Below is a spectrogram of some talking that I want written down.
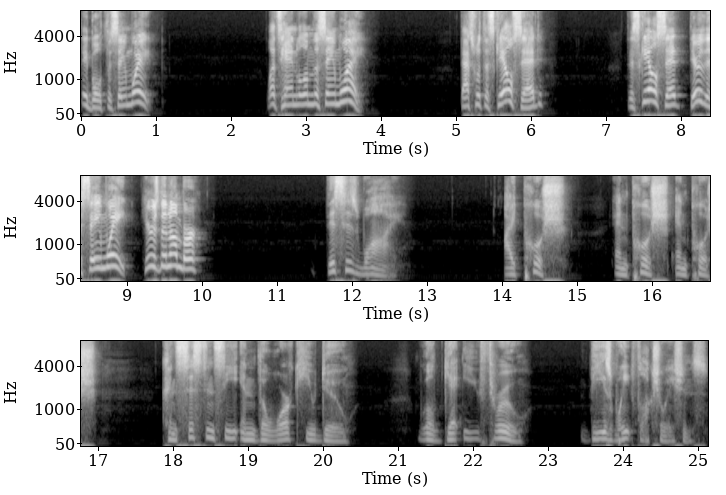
They both the same weight. Let's handle them the same way. That's what the scale said. The scale said they're the same weight. Here's the number. This is why I push and push and push. Consistency in the work you do will get you through these weight fluctuations.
